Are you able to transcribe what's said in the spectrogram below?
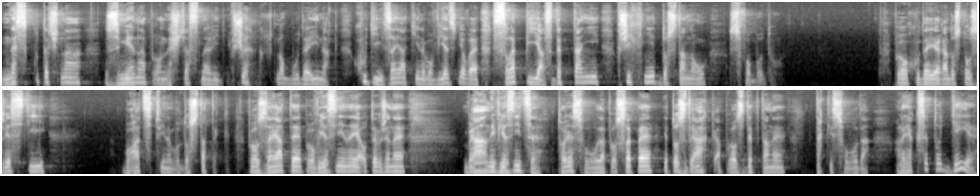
Neskutečná změna pro nešťastné lidi. Všechno bude jinak. Chudí, zajatí nebo vězňové, slepí a zdeptaní, všichni dostanou svobodu. Pro chudé je radostnou zvěstí bohatství nebo dostatek. Pro zajaté, pro vězněné je otevřené brány věznice. To je svoboda. Pro slepé je to zdrah a pro zdeptané taky svoboda. Ale jak se to děje?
